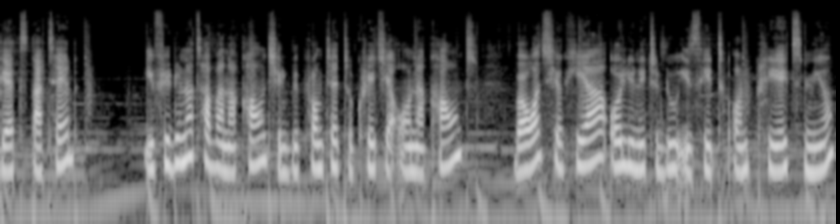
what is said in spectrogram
get started. If you do not have an account, you'll be prompted to create your own account. But once you're here, all you need to do is hit on create new.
